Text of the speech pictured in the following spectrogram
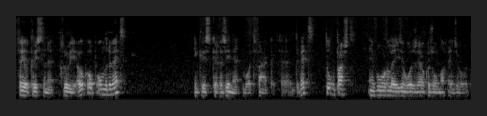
veel christenen groeien ook op onder de wet. In christelijke gezinnen wordt vaak uh, de wet toegepast en voorgelezen worden ze elke zondag enzovoort.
